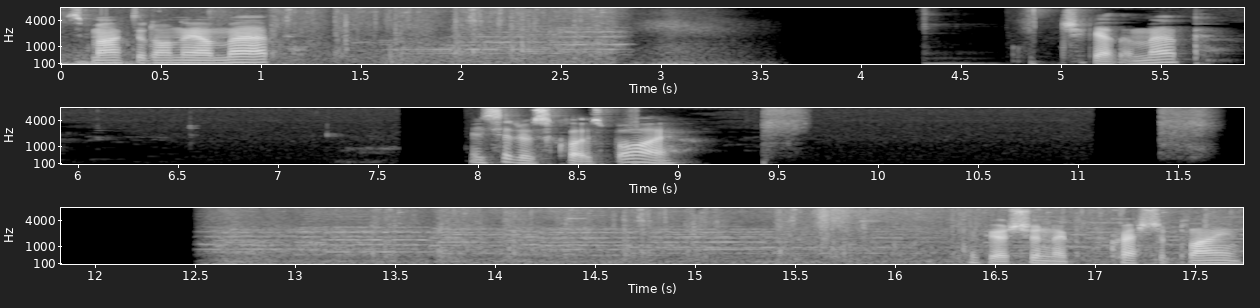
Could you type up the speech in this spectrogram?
It's marked it on our map. Check out the map. He said it was close by. Maybe I shouldn't have crashed the plane.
